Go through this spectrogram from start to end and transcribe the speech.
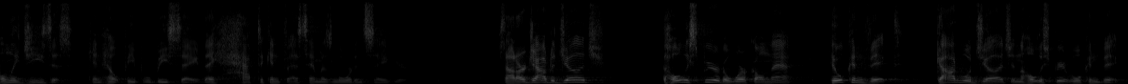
Only Jesus can help people be saved. They have to confess Him as Lord and Savior. It's not our job to judge. The Holy Spirit will work on that. He'll convict, God will judge, and the Holy Spirit will convict.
